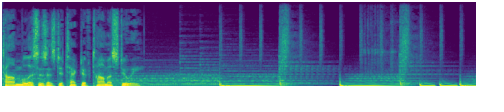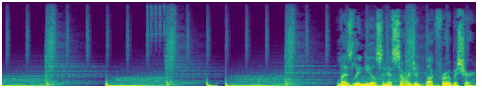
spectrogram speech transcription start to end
Tom Melissis as Detective Thomas Dewey. Leslie Nielsen as Sergeant Buck Frobisher.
